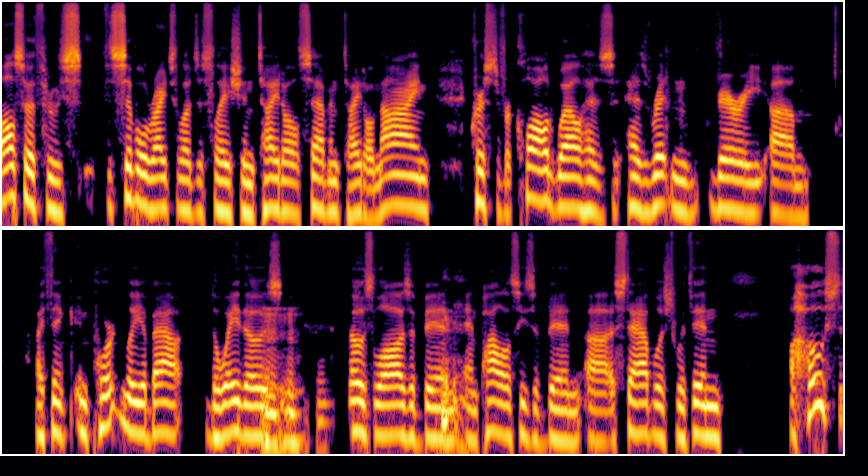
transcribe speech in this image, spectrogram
also through civil rights legislation, Title VII, Title IX. Christopher Caldwell has has written very, um, I think, importantly about the way those mm-hmm. those laws have been and policies have been uh, established within a host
